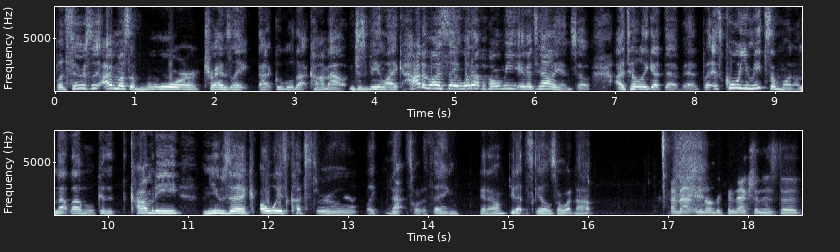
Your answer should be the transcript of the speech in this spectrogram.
But seriously, I must have wore translate that google.com out and just being like, how do I say what up, homie in Italian? So I totally get that, man. But it's cool you meet someone on that level because comedy, music always cuts through like that sort of thing. You know, you got the skills or whatnot. And that, you know, the connection is the,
